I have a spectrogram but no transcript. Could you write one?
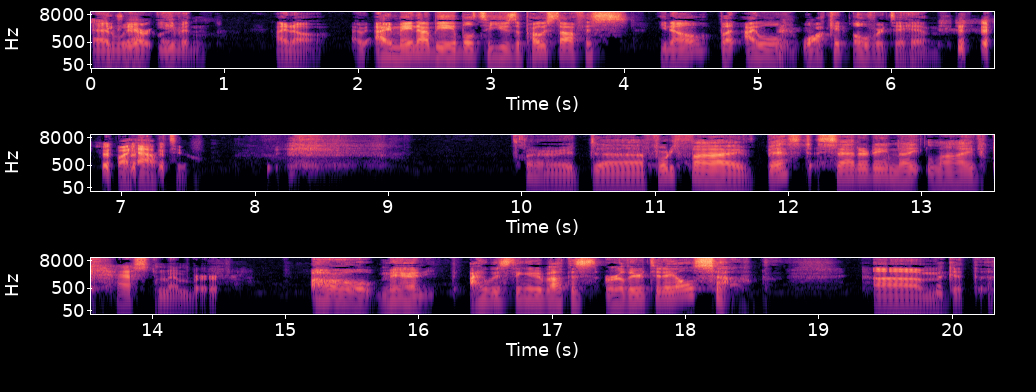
and we are even. I know. I, I may not be able to use the post office, you know, but I will walk it over to him if I have to. All right, uh, forty-five. Best Saturday Night Live cast member. Oh man, I was thinking about this earlier today also. Um Look at the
